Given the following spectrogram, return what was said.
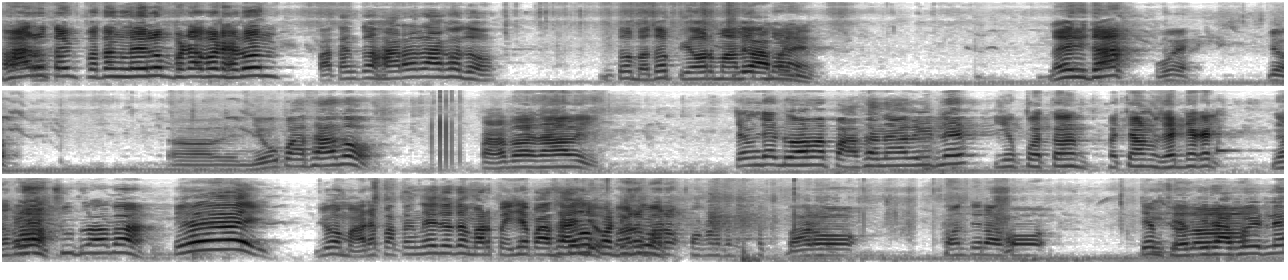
સારું તમે પતંગ લઈ લો ફટાફટ હેડો ને. પતંગ તો હારા રાખો છો. તો બધો પ્યોર માલ આપણે મળે. લઈ લીધા? હોય લ્યો અ, નેવું પાછા આવો પાબા ના આવે. કેમ લે ડોહામાં પાછા ના આવે એટલે? એક પતંગ પચાસ હજાર નીકળ. નીકળો. શું ડોહામાં એ જો મારે પતંગ નહીં જોતો મારા પૈસા પાછા આવી આલ્યો. પટી બારો, જો. બારો. બારો શાંતિ રાખો. કેમ શાંતિ રાખો એટલે?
